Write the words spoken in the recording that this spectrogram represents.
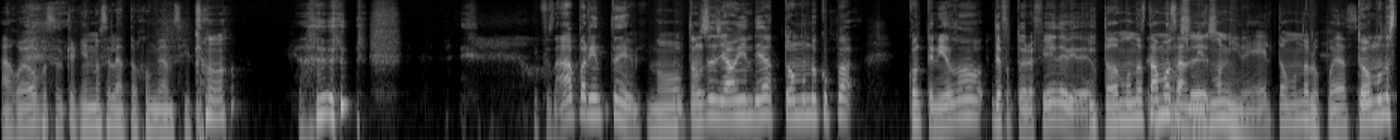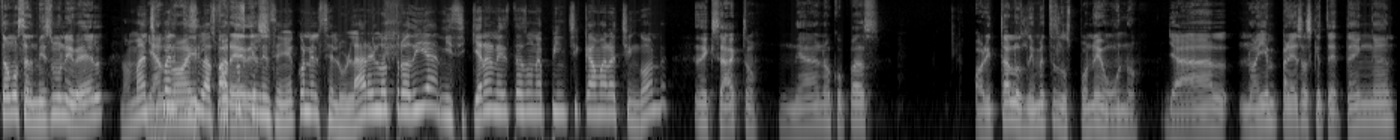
A huevo, pues es que aquí no se le antoja un gancito. y pues nada, pariente. No. Entonces ya hoy en día todo el mundo ocupa contenido de fotografía y de video. Y todo el mundo estamos al mismo nivel, todo el mundo lo puede hacer. Todo el mundo estamos al mismo nivel. No manches, no hay si las fotos que paredes. le enseñé con el celular el otro día, ni siquiera necesitas una pinche cámara chingona. Exacto. Ya no ocupas. Ahorita los límites los pone uno. Ya no hay empresas que te detengan.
